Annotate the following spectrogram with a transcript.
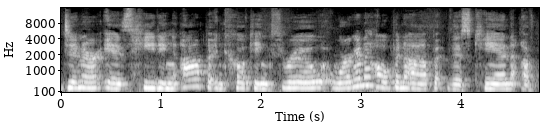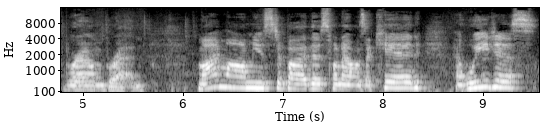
dinner is heating up and cooking through, we're going to open up this can of brown bread. My mom used to buy this when I was a kid, and we just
